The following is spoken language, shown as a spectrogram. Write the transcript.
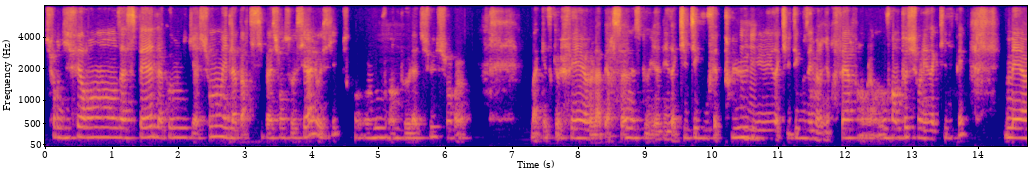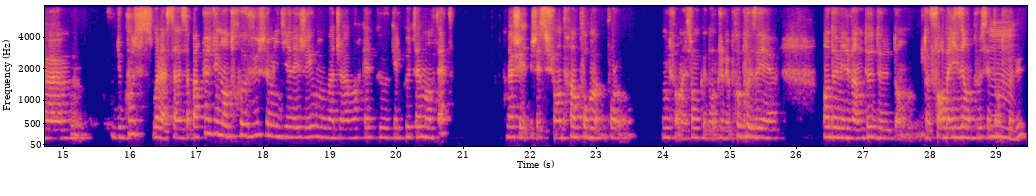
sur différents aspects de la communication et de la participation sociale aussi, puisqu'on ouvre un peu là-dessus sur euh, bah, qu'est-ce que fait euh, la personne, est-ce qu'il y a des activités que vous faites plus, mhm. des activités que vous aimeriez refaire, enfin, voilà, on ouvre un peu sur les activités. Mais du coup, voilà, ça, ça part plus d'une entrevue semi-dirigée où on va déjà avoir quelques, quelques thèmes en tête. Là, je suis en train pour, pour une formation que donc je vais proposer en 2022 de, de, formaliser un peu cette hmm. entrevue.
